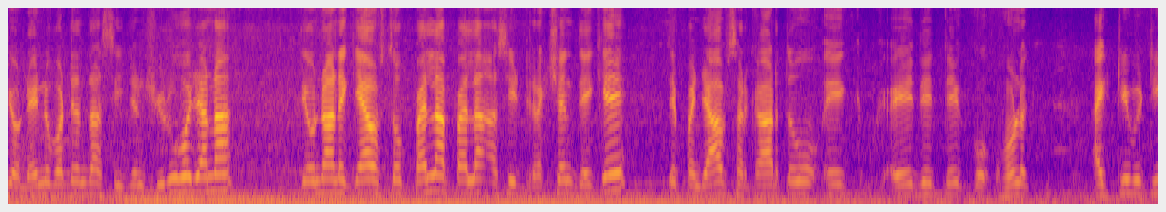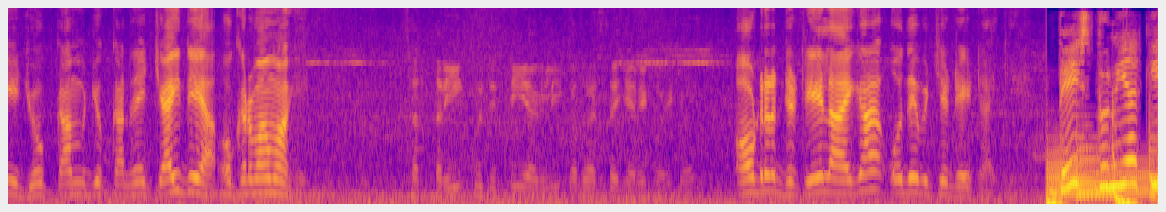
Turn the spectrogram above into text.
ਝੋਨੇ ਨੂੰ ਵੱਢਣ ਦਾ ਸੀਜ਼ਨ ਸ਼ੁਰੂ ਹੋ ਜਾਣਾ ਤੇ ਉਹਨਾਂ ਨੇ ਕਿਹਾ ਉਸ ਤੋਂ ਪਹਿਲਾਂ ਪਹਿਲਾਂ ਅਸੀਂ ਡਾਇਰੈਕਸ਼ਨ ਦੇ ਕੇ ਤੇ ਪੰਜਾਬ ਸਰਕਾਰ ਤੋਂ ਇੱਕ ਇਹਦੇ ਤੇ ਕੋ- ਹੁਣ ਐਕਟੀਵਿਟੀ ਜੋ ਕੰਮ ਜੋ ਕਰਨੇ ਚਾਹੀਦੇ ਆ ਉਹ ਕਰਵਾਵਾਂਗੇ ਸਰ ਤਰੀਕ ਕੋਈ ਦਿੱਤੀ ਹੈ ਅਗਲੀ ਕਦੋਂ ਇਸ ਤੇ ਹੀਅਰਿੰਗ ਹੋਏਗੀ ਆਰਡਰ ਡਿਟੇਲ ਆਏਗਾ ਉਹਦੇ ਵਿੱਚ ਡੇਟ ਆਏਗੀ देश दुनिया की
